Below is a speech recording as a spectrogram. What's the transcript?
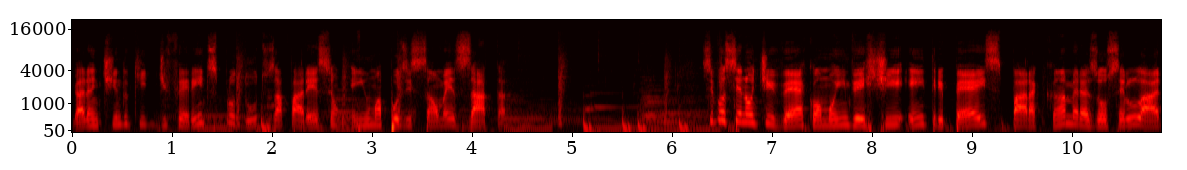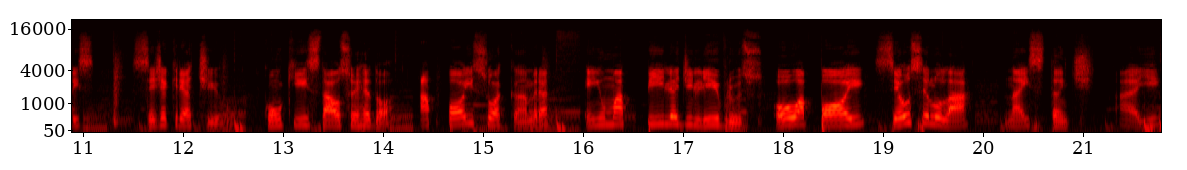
garantindo que diferentes produtos apareçam em uma posição exata. Se você não tiver como investir em tripés para câmeras ou celulares, seja criativo com o que está ao seu redor. Apoie sua câmera em uma pilha de livros ou apoie seu celular na estante aí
